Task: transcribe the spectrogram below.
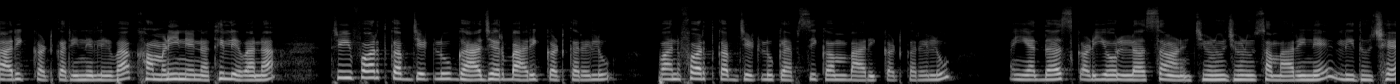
બારીક કટ કરીને લેવા, ખમણીને નથી લેવાના. થ્રી ફોર્થ કપ જેટલું ગાજર બારીક કટ કરેલું વન ફોર્થ કપ જેટલું કેપ્સિકમ બારીક કટ કરેલું. અહીંયા દસ કળીઓ લસણ ઝીણું ઝીણું સમારીને લીધું છે.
